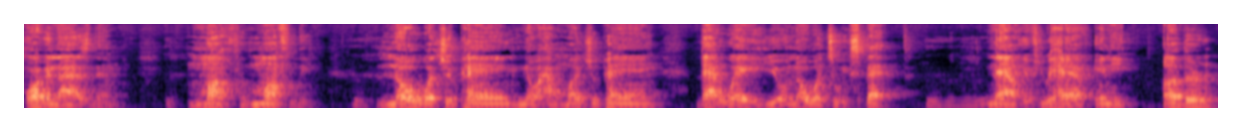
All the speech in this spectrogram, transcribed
Organize them month monthly. Know what you're paying, know how much you're paying, that way you'll know what to expect. Mm-hmm. Now, if you have any other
